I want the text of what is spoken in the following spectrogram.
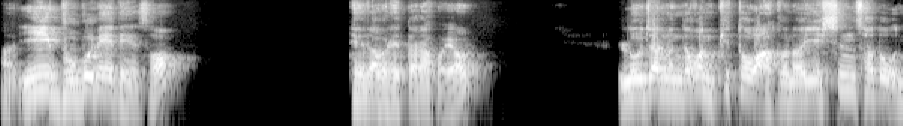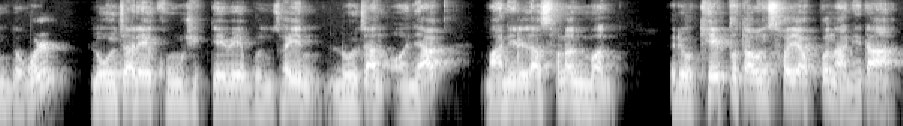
어, 이 부분에 대해서 대답을 했더라고요. 로잔 운동은 피터 와그너의 신사도 운동을 로잔의 공식 대회 문서인 로잔 언약, 마닐라 선언문, 그리고 케이프타운 서약뿐 아니라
